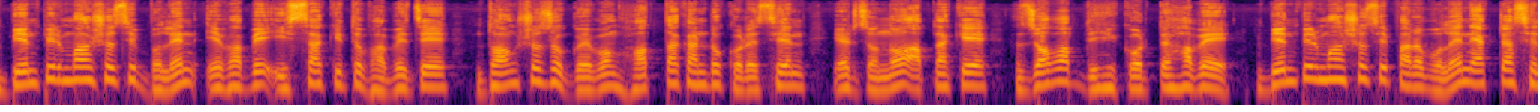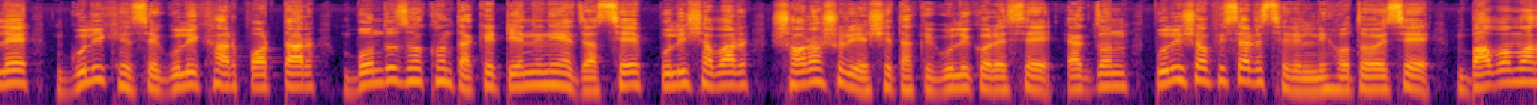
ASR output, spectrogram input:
বিএনপির মহাসচিব বলেন, এভাবে ইচ্ছাকৃতভাবে যে ধ্বংসযোগ্য এবং হত্যাকাণ্ড করেছেন, এর জন্য আপনাকে জবাবদিহি করতে হবে। বিএনপির মহাসচিব আরও বলেন, একটা ছেলে গুলি খেয়েছে, গুলি খাওয়ার পর তার বন্ধু যখন তাকে টেনে নিয়ে যাচ্ছে, পুলিশ আবার সরাসরি এসে তাকে গুলি করেছে। একজন পুলিশ অফিসারের ছেলে নিহত হয়েছে। বাবা মা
